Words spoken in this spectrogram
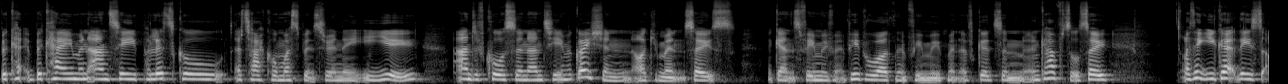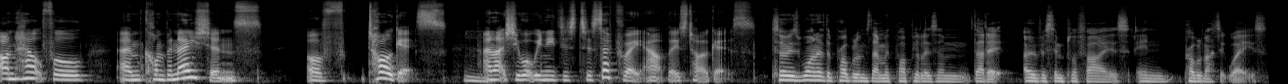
beca- became an anti political attack on Westminster and the EU, and of course, an anti immigration argument. So it's against free movement of people rather than free movement of goods and, and capital. So I think you get these unhelpful um, combinations of targets. And actually, what we need is to separate out those targets. So is one of the problems then with populism that it oversimplifies in problematic ways?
